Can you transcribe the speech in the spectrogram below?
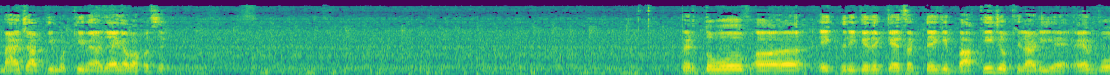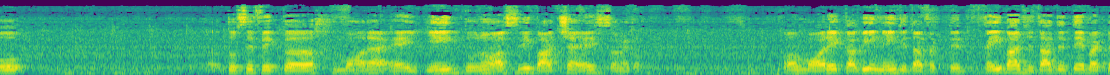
मैच आपकी मुट्ठी में आ जाएगा वापस से। फिर तो वो एक तरीके से कह सकते हैं कि बाकी जो खिलाड़ी है, वो तो सिर्फ़ एक मोहरा है। ये दोनों असली बादशाह है इस समय तो। और मोहरे कभी नहीं जिता सकते। कई बार जिता देते बट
